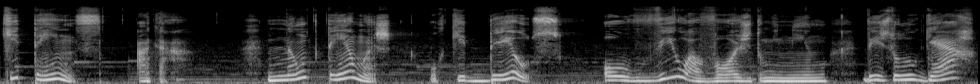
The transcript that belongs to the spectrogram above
Que tens, Agar? Não temas, porque Deus ouviu a voz do menino desde o lugar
